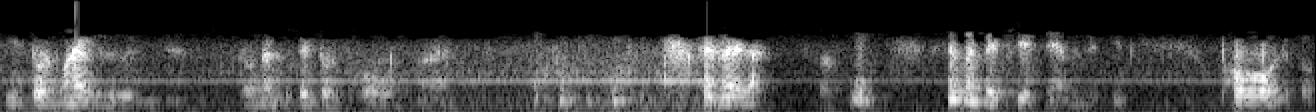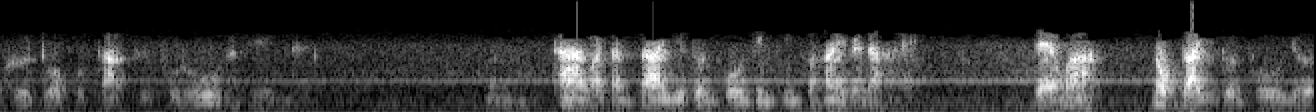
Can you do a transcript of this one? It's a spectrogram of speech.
ที่ต้นไม้อื่น ตรงนั้นก็เป็นต้นโพเห็นไหมล่ะ นั่นมันไม่ผิดเนี่ยมันไม่ผิดโพนี่ก็คือตัวพุทธะคือผู้รู้นั่นเองนะถ้าว่าท่านตายอยู่ต้นโพจริงๆก็ให้ไปได้ แต่ว่านกตายอยู่ต้นโพเยอะ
